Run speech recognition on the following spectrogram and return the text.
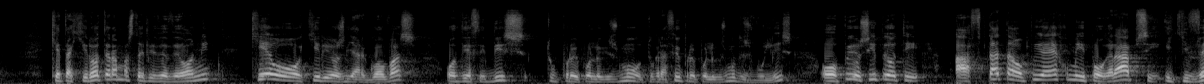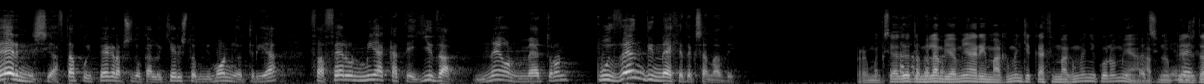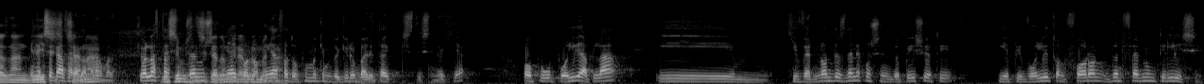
Και τα χειρότερα μας τα επιβεβαιώνει και ο κύριος Λιαργκόβας, ο διευθυντής του, προϋπολογισμού, του Γραφείου Προϋπολογισμού της Βουλής, ο οποίος είπε ότι αυτά τα οποία έχουμε υπογράψει, η κυβέρνηση, αυτά που υπέγραψε το καλοκαίρι στο Μνημόνιο 3, θα φέρουν μια καταιγίδα νέων μέτρων που δεν την έχετε ξαναδεί. Πραγματικά, διότι μιλάμε για μια ρημαγμένη και καθημαγμένη οικονομία, από την οποία ζητάς να αντλήσεις ξανά. Και όλα αυτά συμβαίνουν σε μια οικονομία, θα το πούμε και με τον κύριο Μπαριτάκη στη συνέχεια, όπου πολύ απλά οι κυβερνώντες δεν έχουν συνειδητοποιήσει ότι η επιβολή των φόρων δεν φέρνουν τη λύση.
